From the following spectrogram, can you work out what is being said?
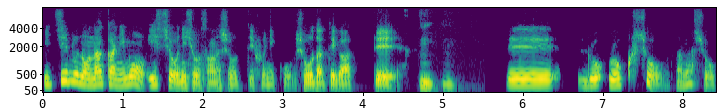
1部の中にも1章、2章、3章っていうふうに、こう、章立てがあって、うんうん。で、ろ6章 ?7 章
